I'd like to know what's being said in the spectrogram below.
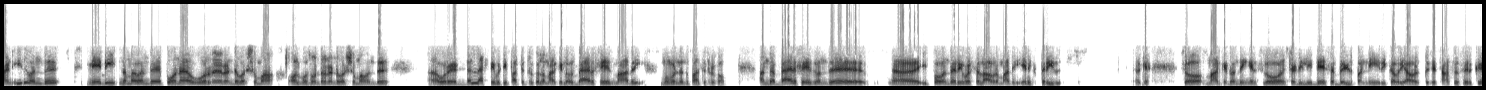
அண்ட் இது வந்து மேபி நம்ம வந்து போன ஒரு ரெண்டு வருஷமா ஆல்மோஸ்ட் ஒன்று ரெண்டு வருஷமா வந்து uh, ஒரு டல் ஆக்டிவிட்டி பார்த்துட்டு இருக்கோம்ல மார்க்கெட்ல ஒரு பேர் ஃபேஸ் மாதிரி மூமெண்ட் வந்து பார்த்துட்டு இருக்கோம் அந்த பேர் ஃபேஸ் வந்து uh, இப்போ வந்து ரிவர்சல் ஆகுற மாதிரி எனக்கு தெரியுது. ஓகே ஸோ மார்க்கெட் வந்து இங்கே ஸ்லோ அண்ட் ஸ்டடிலி பேஸை பில்ட் பண்ணி ரிகவரி ஆகிறதுக்கு சான்சஸ் இருக்கு.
